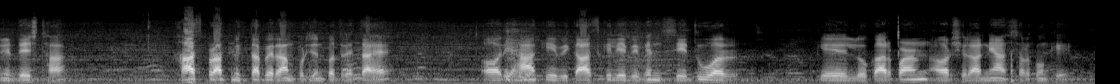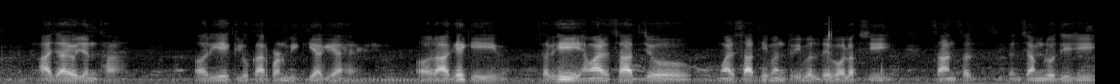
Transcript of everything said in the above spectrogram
निर्देश था। खास प्राथमिकता पर रामपुर जनपद रहता है और यहाँ के विकास के लिए विभिन्न सेतु और के लोकार्पण और शिलान्यास सड़कों के आज आयोजन था और ये एक लोकार्पण भी किया गया है। और आगे की सभी हमारे साथ जो हमारे साथी मंत्री बलदेव औलख जी, सांसद घनश्याम लोधी जी,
